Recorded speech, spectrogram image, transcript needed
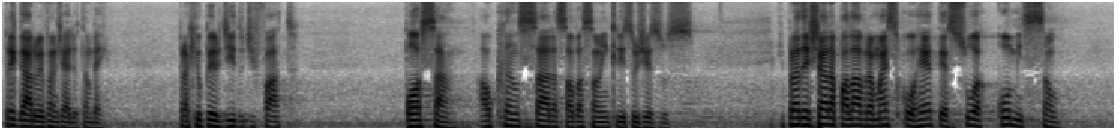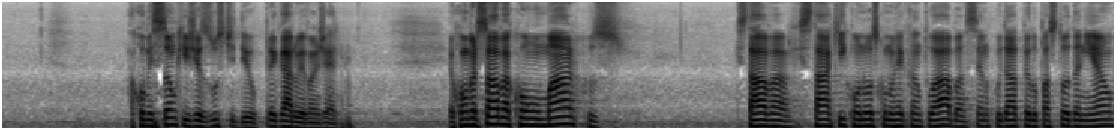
pregar o Evangelho também, para que o perdido de fato possa alcançar a salvação em Cristo Jesus. E para deixar a palavra mais correta, é sua comissão. A comissão que Jesus te deu, pregar o Evangelho. Eu conversava com o Marcos, que estava, está aqui conosco no Recanto Aba, sendo cuidado pelo pastor Daniel,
